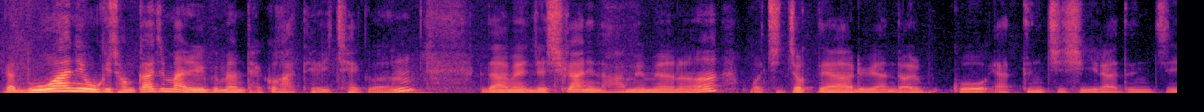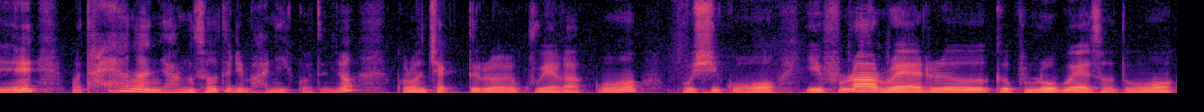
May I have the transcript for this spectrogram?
그러니까 노안이 오기 전까지만 읽으면 될 것 같아요 이 책은 그 다음에 이제 시간이 남으면은 뭐 지적 대화를 위한 넓고 얕은 지식이라든지 뭐 다양한 양서들이 많이 있거든요. 그런 책들을 구해 갖고 보시고 이 플라레르 그 블로그에서도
